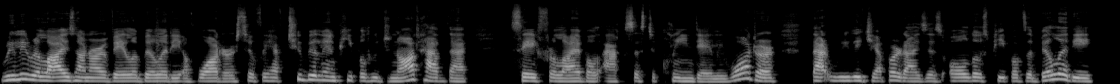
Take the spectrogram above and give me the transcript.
really relies on our availability of water. So if we have 2 billion people who do not have that safe, reliable access to clean daily water, that really jeopardizes all those people's ability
